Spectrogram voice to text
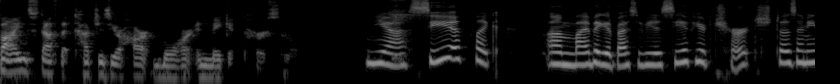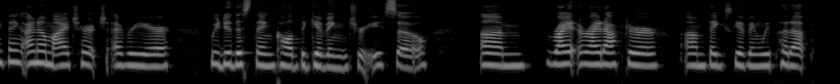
find stuff that touches your heart more and make it personal Yeah, see if like um my big advice would be to see if your church does anything. I know my church every year we do this thing called the giving tree. So, um right right after um Thanksgiving we put up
